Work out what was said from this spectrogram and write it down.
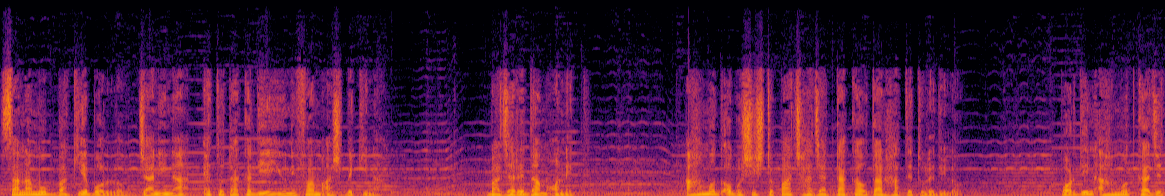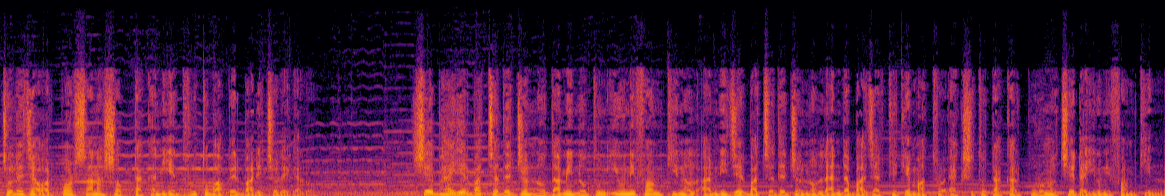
সানা মুখ বাকিয়ে বলল, জানি না, এত টাকা দিয়ে ইউনিফর্ম আসবে কিনা? বাজারে দাম অনেক। আহমদ অবশিষ্ট পাঁচ হাজার টাকাও তার হাতে তুলে দিল। পরদিন আহমদ কাজে চলে যাওয়ার পর সানা সব টাকা নিয়ে দ্রুত বাপের বাড়ি চলে গেল। সে ভাইয়ের বাচ্চাদের জন্য দামি নতুন ইউনিফর্ম কিনল আর নিজের বাচ্চাদের জন্য ল্যান্ডা বাজার থেকে মাত্র একশত টাকার পুরনো ছেডা ইউনিফর্ম কিনল।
